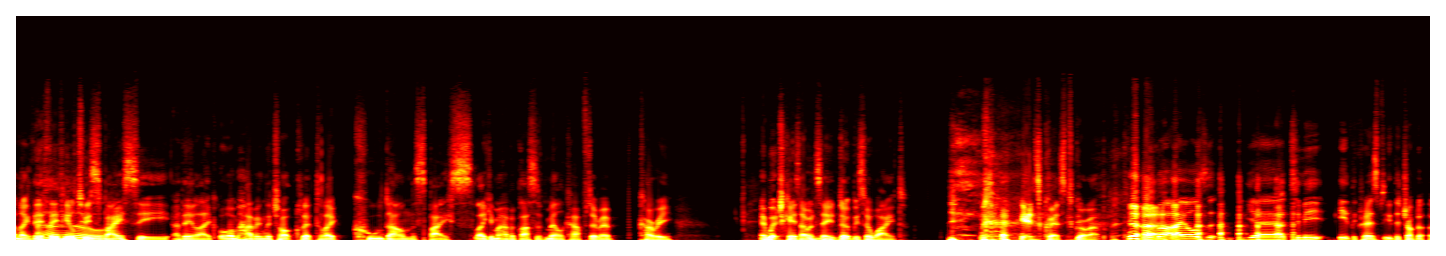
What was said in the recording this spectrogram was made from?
And like if they feel too Oh. spicy, are they like, oh, I'm having the chocolate to like cool down the spice? Like you might have a glass of milk after a curry. In which case I would say, mm. don't be so white. it's crisps, grow up. but I also, yeah, to me, eat the crisps, eat the chocolate.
